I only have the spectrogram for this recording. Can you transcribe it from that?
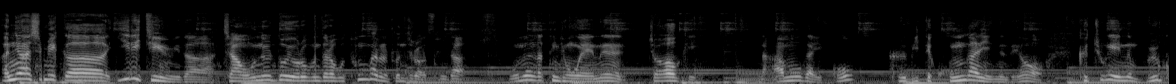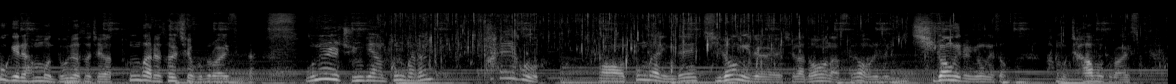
안녕하십니까. 1위 팀입니다. 자 오늘도 여러분들하고 통과를 던지러 왔습니다. 오늘 같은 경우에는 저기 나무가 있고 그 밑에 공간이 있는데요. 그쪽에 있는 물고기를 한번 노려서 제가 통발을 설치해 보도록 하겠습니다. 오늘 준비한 통발은 89 어, 통발인데 지렁이를 제가 넣어 놨어요. 그래서 이 지렁이를 이용해서 한번 잡아보도록 하겠습니다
